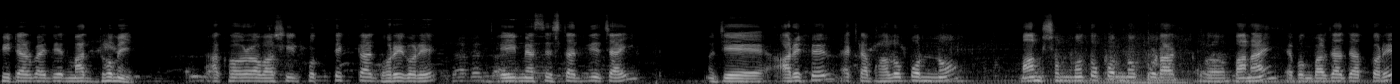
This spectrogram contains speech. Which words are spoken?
ফিটার ভাইদের মাধ্যমে আখাউড়াবাসীর প্রত্যেকটা ঘরে ঘরে এই মেসেজটা দিতে চাই যে আরএফএল একটা ভালো পণ্য, মানসম্মত পণ্য প্রোডাক্ট বানায় এবং বাজারজাত করে।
